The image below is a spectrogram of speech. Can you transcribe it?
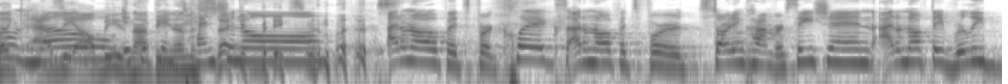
I like don't know Ozzy Albies if not it's being on the second intentional. baseman list. I don't know if it's for clicks. I don't know if it's for starting conversation. I don't know if they really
